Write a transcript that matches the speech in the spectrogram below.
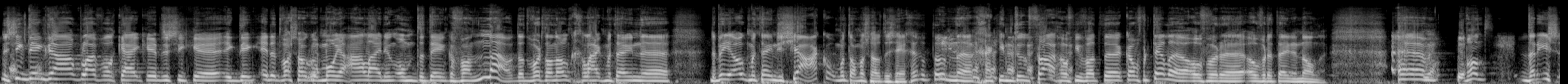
dus ik denk, nou, ik blijf wel kijken. Dus ik, eh, ik denk, en het was ook een mooie aanleiding om te denken van, nou, dat wordt dan ook gelijk meteen, eh, dan ben je ook meteen de Sjaak, om het allemaal zo te zeggen. Dan eh, ga ik je natuurlijk vragen of je wat kan vertellen over, over het een en ander. Ehm, Want er is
